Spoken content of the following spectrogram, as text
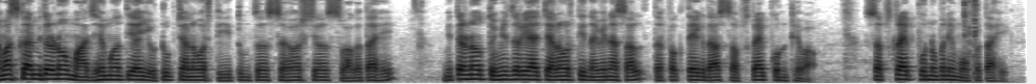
नमस्कार मित्रांनो, माझे मत या यूट्यूब चॅनलवरती तुमचं सहर्ष स्वागत आहे. मित्रांनो, तुम्ही जर या चॅनलवरती नवीन असाल, तर फक्त एकदा सबस्क्राईब करून ठेवा. सबस्क्राईब पूर्णपणे मोफत आहे.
